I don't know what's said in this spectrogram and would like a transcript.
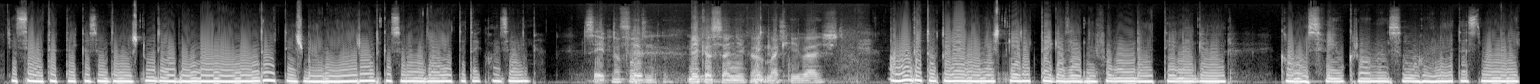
Úgyhogy szeretettel köszöntöm a stúdióban Bányi Mendert és Bányi Áront. Köszönöm, hogy eljöttetek hozzánk. Szép napot! Szép. Mi köszönjük a meghívást! A hallgatóktól elnézést kérek, tegeződni fogunk, de tényleg kamasz fiúkról van szó, ha lehet ezt mondani.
